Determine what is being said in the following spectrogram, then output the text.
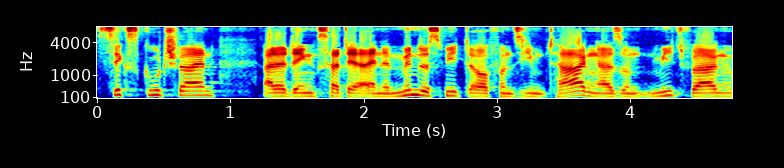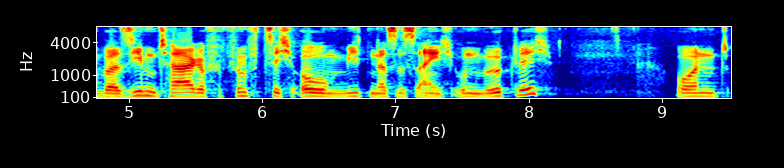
Six-Gutschein. Allerdings hat er eine Mindestmietdauer von sieben Tagen. Also ein Mietwagen über sieben Tage für 50 Euro mieten, das ist eigentlich unmöglich. Und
